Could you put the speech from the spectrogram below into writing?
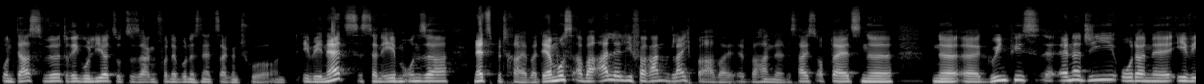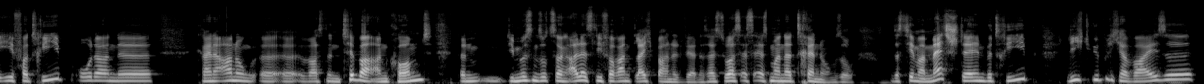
und das wird reguliert sozusagen von der Bundesnetzagentur. Und EW Netz ist dann eben unser Netzbetreiber. Der muss aber alle Lieferanten gleich äh, behandeln. Das heißt, ob da jetzt eine, eine äh, Greenpeace Energy oder eine EWE Vertrieb oder eine keine Ahnung, äh, äh, was einen Tibber ankommt, dann die müssen sozusagen alles Lieferant gleich behandelt werden. Das heißt, du hast erst erstmal eine Trennung. So. das Thema Messstellenbetrieb liegt üblicherweise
